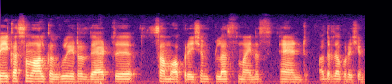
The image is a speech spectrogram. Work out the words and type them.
make a small calculator that uh, some operation plus minus and other operation.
